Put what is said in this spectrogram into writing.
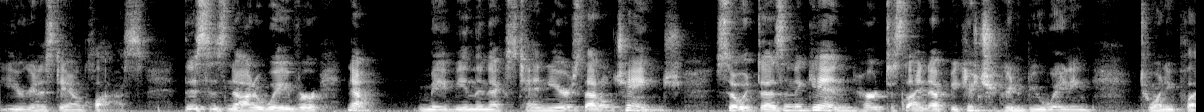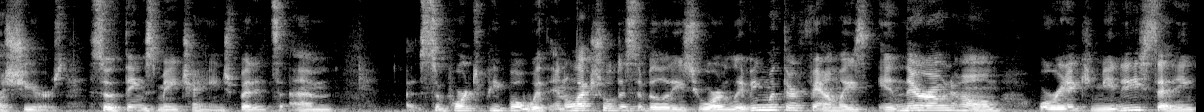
you're going to stay on class. This is not a waiver. Now, maybe in the next 10 years that'll change. So it doesn't, again, hurt to sign up because you're going to be waiting 20 plus years. So things may change, but it's um, support to people with intellectual disabilities who are living with their families in their own home or in a community setting,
